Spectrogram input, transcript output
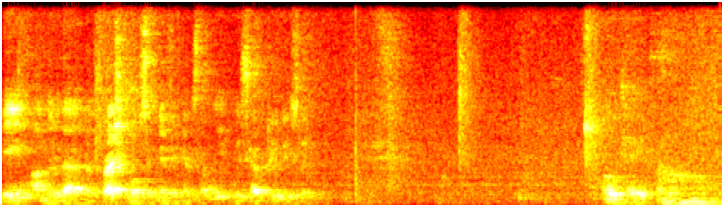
being under that, the threshold of significance that we, we said previously. Okay. Um,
